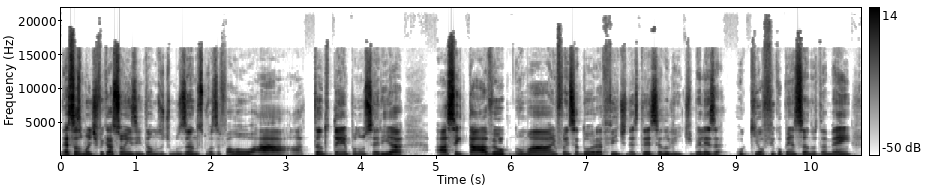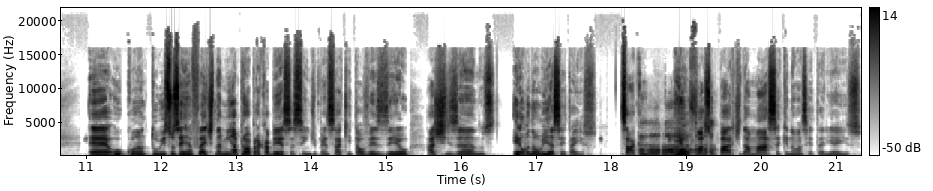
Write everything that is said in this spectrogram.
essas modificações, então, nos últimos anos que você falou, ah, há tanto tempo não seria aceitável uma influenciadora fitness ter celulite. Beleza. O que eu fico pensando também é o quanto isso se reflete na minha própria cabeça, assim, de pensar que talvez eu, há X anos, eu não ia aceitar isso saca? Uhum, eu faço uhum. parte da massa que não aceitaria isso.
